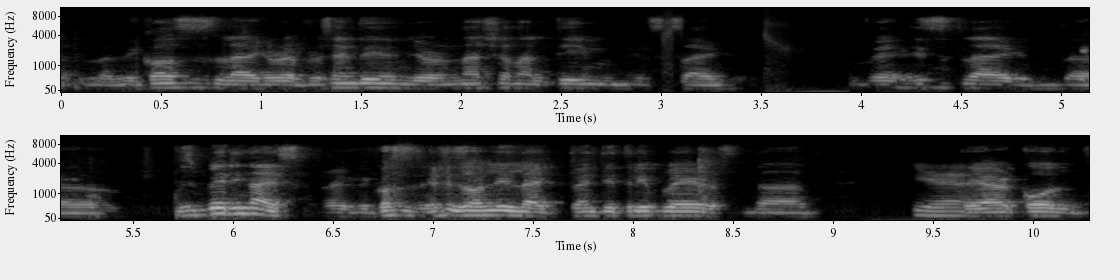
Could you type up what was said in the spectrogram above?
because it's like representing your national team. It's like it's like the it's very nice right? because there is only like 23 players that Yeah. they are called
